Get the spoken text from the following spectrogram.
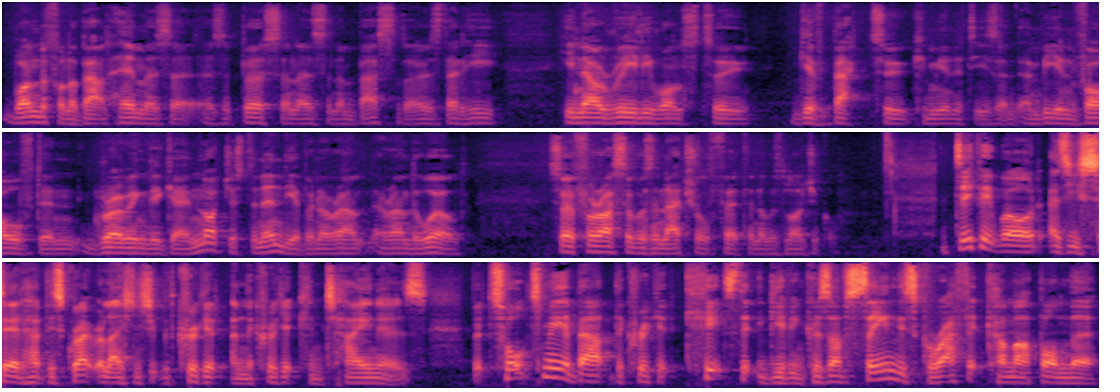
wonderful about him as a, as a person, as an ambassador, is that he, he now really wants to give back to communities and, and be involved in growing the game, not just in India, but around, around the world. So for us, it was a natural fit and it was logical. DP World, as you said, have this great relationship with cricket and the cricket containers. But talk to me about the cricket kits that you're giving, because I've seen this graphic come up on the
